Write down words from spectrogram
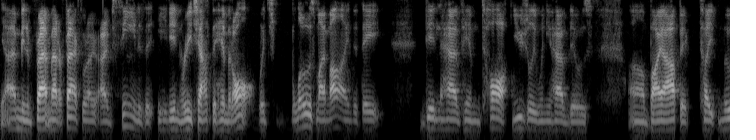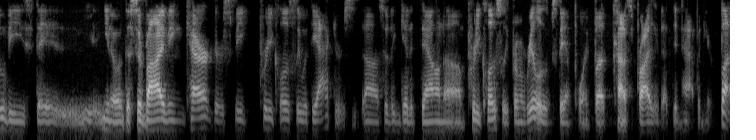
yeah, I mean, in matter of fact, what I, have seen is that he didn't reach out to him at all, which blows my mind that they didn't have him talk. Usually, when you have those uh, biopic type movies, they, you know, the surviving characters speak pretty closely with the actors, uh, so they get it down uh, pretty closely from a realism standpoint. But kind of surprising that didn't happen here. But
